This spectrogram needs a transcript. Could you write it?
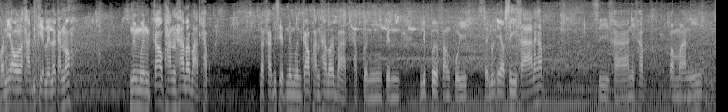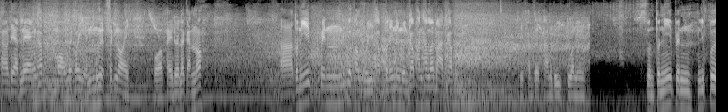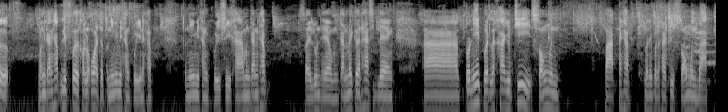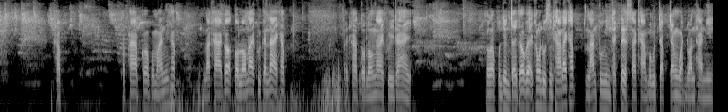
วันนี้เอาราคาพิเศษเลยแล้วกันเนาะหนึ่งหมื่นเก้าพันห้าร้อยบาทครับ ราคาพิเศษหนึ่งหมื่นเก้าพันห้าร้อยบาทครับ ตัวนี้เป็นลิปเปอร์ฟังปุ๋ยใส่รุ่น L สี่ขานะครับสี่ขานี่ครับ ประมาณนี้ข่าวแดดแรงครับ มองไม่ค่อยเห็นมืดสักหน่อย ขออภัยด้วยแล้วกันเนาะอ่าตัวนี้เป็นลิปเปอร์ฟังปุ๋ยครับ ตัวนี้หนึ่งหมื่นเก้าพันห้าร้อยบาทครับนี่ครับเดี๋ยวพามาดูอีกตัวหนึ่ง ส่วนตัวนี้เป็นลิปเปอร์ เหมือนกันครับลิปเปอร์เขาละอ้อยแต่ตัวนี้ไม่มีทางปุ๋ยนะครับ ตัวนี้มีทางปุ๋ยสีขาเหมือนกันครับ ใส่รุ่น L เหมือนกันไม่เกิน 50 แรงอ่าตัวนี้เปิดราคาอยู่ที่ 20,000 บาทนะครับ ตัวนี้เปิดราคาที่ 20,000 บาทครับสภาพก็ประมาณนี้ครับ ราคาก็ต่อรองได้คุยกันได้ครับ ราคาต่อรองได้คุยได้สำหรับคนสนใจก็แวะเข้ามาดูสินค้าได้ครับ ร้านภูมินแท็กเตอร์สาขาบางกุจับจังหวัดดอุดรธานี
